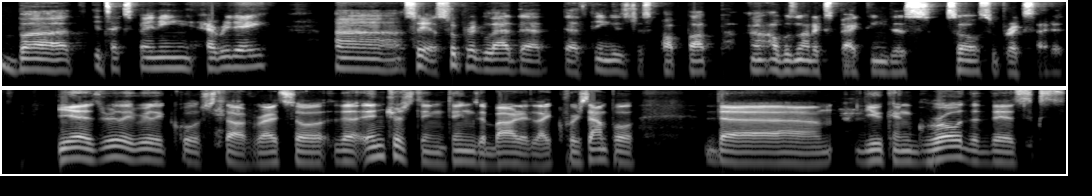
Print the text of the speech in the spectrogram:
but it's expanding every day. Uh, so yeah, super glad that that thing is just pop up. Uh, I was not expecting this, so super excited. Yeah, it's really, really cool stuff, right? So the interesting things about it, like for example, the um, you can grow the disks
